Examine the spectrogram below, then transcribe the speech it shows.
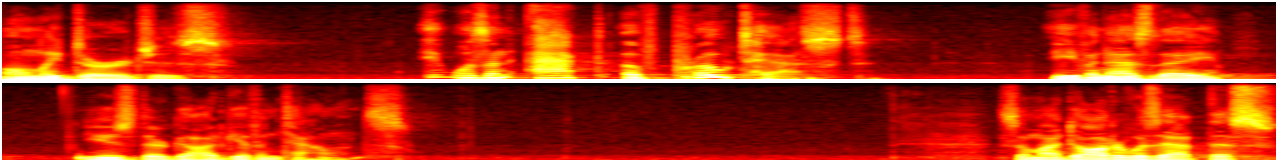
only dirges. It was an act of protest, even as they used their God given talents. So my daughter was at this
